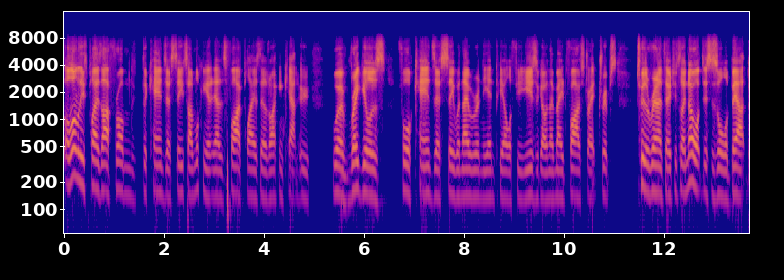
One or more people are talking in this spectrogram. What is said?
A lot of these players are from the, Cairns FC, so I'm looking at it now. There's five players there that I can count who were regulars for Cairns FC when they were in the NPL a few years ago and they made five straight trips to the round of 32. So they know what this is all about.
